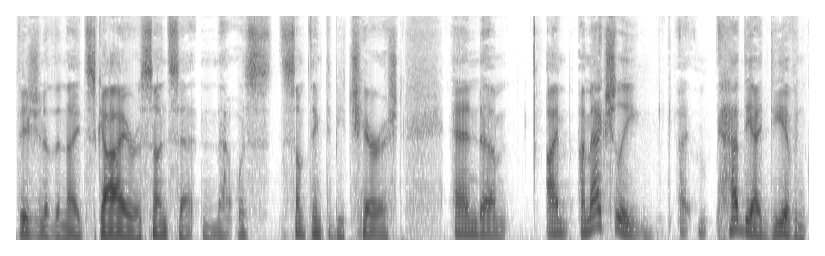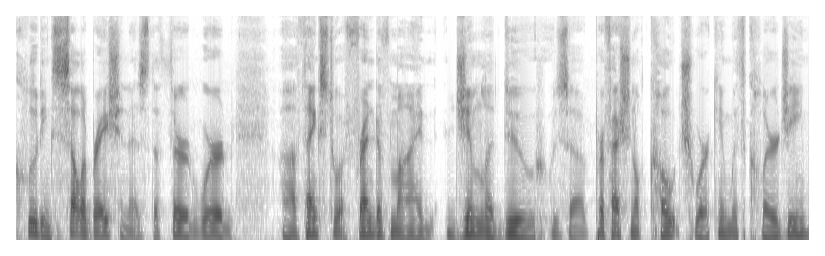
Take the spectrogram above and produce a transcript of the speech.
vision of the night sky or a sunset, and that was something to be cherished. And um, I'm I'm actually I had the idea of including celebration as the third word, uh, thanks to a friend of mine, Jim Ledoux, who's a professional coach working with clergy,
